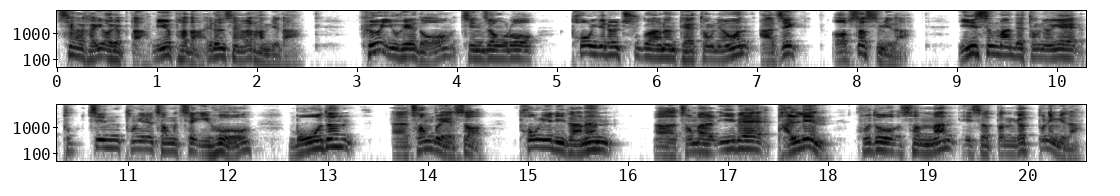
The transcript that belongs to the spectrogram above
생각하기 어렵다, 미흡하다 이런 생각을 합니다. 그 이후에도 진정으로 통일을 추구하는 대통령은 아직 없었습니다. 이승만 대통령의 북진 통일 정책 이후 모든 어, 정부에서 통일이라는 어, 정말 입에 발린 구두선만 있었던 것 뿐입니다.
